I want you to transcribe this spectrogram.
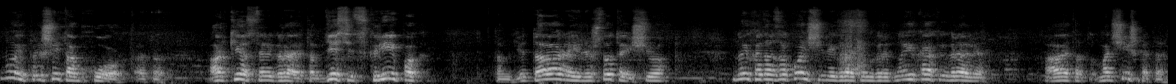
Ну, и пришли там хор, это, оркестр играет, там 10 скрипок, там гитары или что-то еще. Ну, и когда закончили играть, он говорит, ну и как играли? А этот мальчишка-то,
